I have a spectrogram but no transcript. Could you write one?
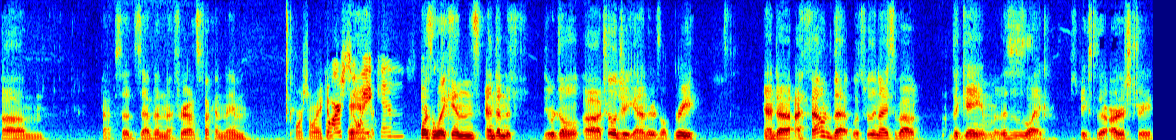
um, episode seven. I forgot its fucking name. Force Awakens. Force Yeah. Awakens. Force Awakens, and then the, the original uh, trilogy again, the original three. And uh, I found that what's really nice about the game, and this is like speaks to their artistry,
